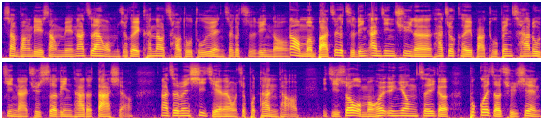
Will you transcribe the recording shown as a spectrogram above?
上方列上面。那这样我们就可以看到草图图源这个指令喽。那我们把这个指令按进去呢，它就可以把图片插入进来，去设定它的大小。那这边细节呢，我就不探讨，以及说我们会运用这一个不规则曲线。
